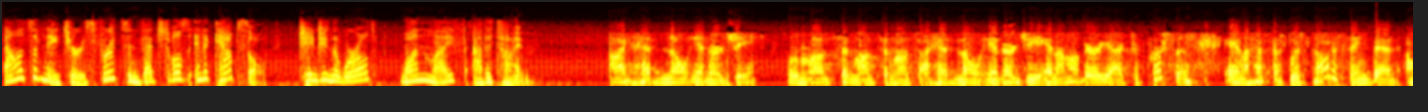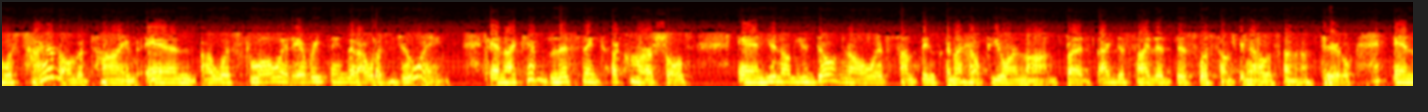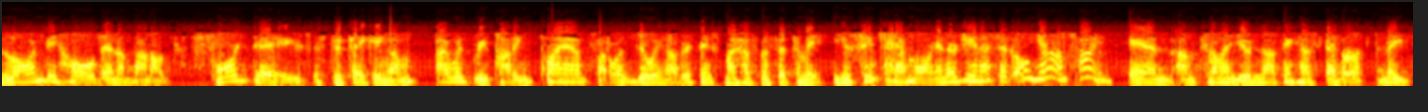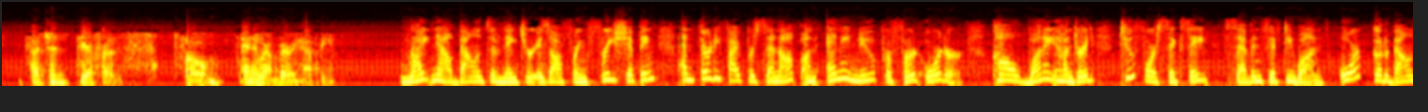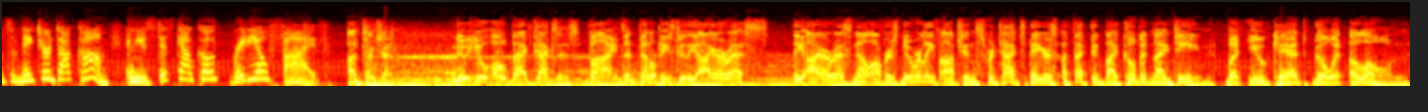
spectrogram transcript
Balance of Nature's fruits and vegetables in a capsule. Changing the world one life at a time. I had no energy for months and months and months. I had no energy, and I'm a very active person. And my husband was noticing that I was tired all the time, and I was slow at everything that I was doing. And I kept listening to the commercials. And you know, you don't know if something's going to help you or not, but I decided this was something I was going to do. And lo and behold, in about four days after taking them, I was repotting plants. I was doing other things. My husband said to me, you seem to have more energy. And I said, oh yeah, I'm fine. And I'm telling you, nothing has ever made such a difference. So anyway, I'm very happy. Right now, Balance of Nature is offering free shipping and 35% off on any new preferred order. Call 1-800-2468-751 or go to balanceofnature.com and use discount code RADIO5. Attention! Do you owe back taxes, fines, and penalties to the IRS? The IRS now offers new relief options for taxpayers affected by COVID-19, but you can't go it alone.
